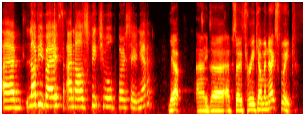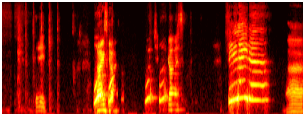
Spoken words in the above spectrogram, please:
Um, love you both, and I'll speak to you all very soon. Yeah. Yep. And uh, episode three coming next week. Thanks, guys. Whoop, whoop. guys. See you later. Uh,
